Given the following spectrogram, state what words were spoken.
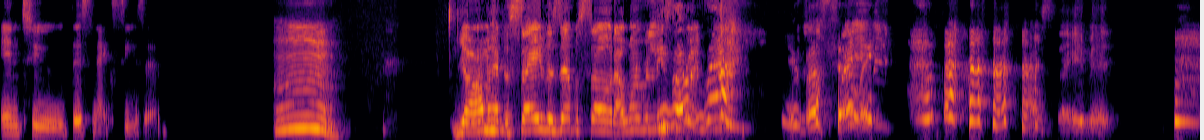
into this next season. Mm. Yo, I'm gonna have to save this episode. I want to release You're it. Right You're so silly. Save it. save it.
